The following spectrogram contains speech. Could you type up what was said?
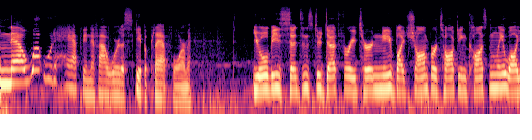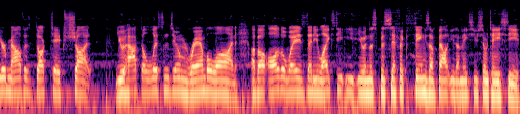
Now, what would happen if I were to skip a platform? You'll be sentenced to death for eternity by Chomper talking constantly while your mouth is duct taped shut. You have to listen to him ramble on about all the ways that he likes to eat you and the specific things about you that makes you so tasty.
